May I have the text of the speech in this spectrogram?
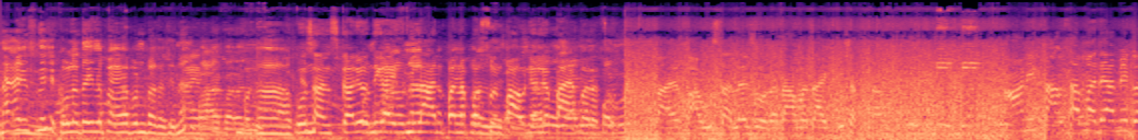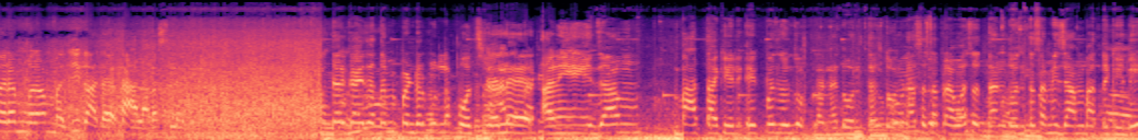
नाहीच नाही शिकवलं तर हिला पाया पण बघायची ना? पाय पडायची. हा कोण संस्कारी होती काही पाहुण्याला लहानपणापासून पाया पाहुण्याला पाया परत पाय पाऊस आलाय जोरात आवाज ऐकू शकता आणि पावसामध्ये आम्ही गरम गरम भजी खादा खायला बसले तर काही आता मी पंढरपूरला पोहोचलेले आहे आणि जाम बाता केली. एक पण जण झोपला नाही. दोन तास दोन तासाचा प्रवास होता आणि दोन तास आम्ही जाम बाता केली.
